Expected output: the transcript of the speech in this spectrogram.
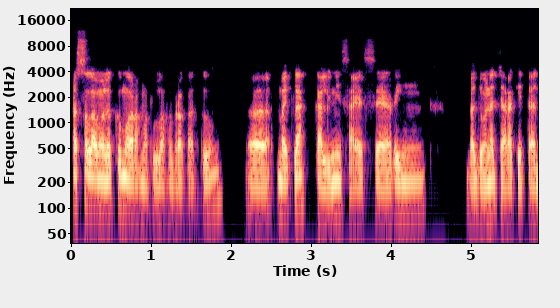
Assalamualaikum warahmatullahi wabarakatuh. Uh, baiklah, kali ini saya sharing bagaimana cara kita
